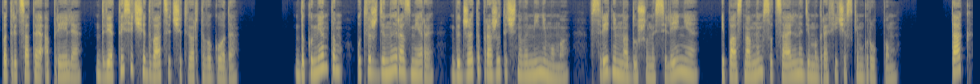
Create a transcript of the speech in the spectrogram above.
по 30 апреля 2024 года. Документом утверждены размеры бюджета прожиточного минимума в среднем на душу населения и по основным социально-демографическим группам. Так,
